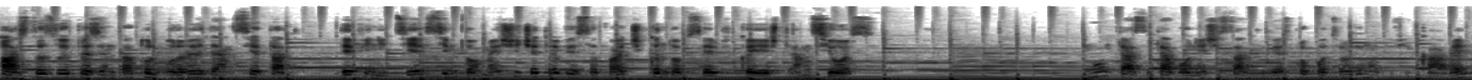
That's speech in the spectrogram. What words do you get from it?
Astăzi voi prezenta tulburările de anxietate, definiție, simptome și ce trebuie să faci când observi că ești anxios. Nu uita să te abonezi și să activezi clopoțelul de notificare,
